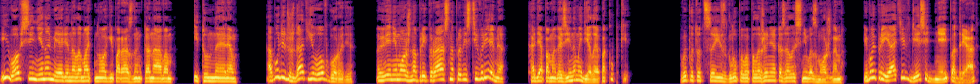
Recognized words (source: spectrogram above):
и вовсе не намерена ломать ноги по разным канавам и туннелям, а будет ждать его в городе. В Вене можно прекрасно провести время, ходя по магазинам и делая покупки. Выпутаться из глупого положения оказалось невозможным, и мой приятель десять дней подряд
